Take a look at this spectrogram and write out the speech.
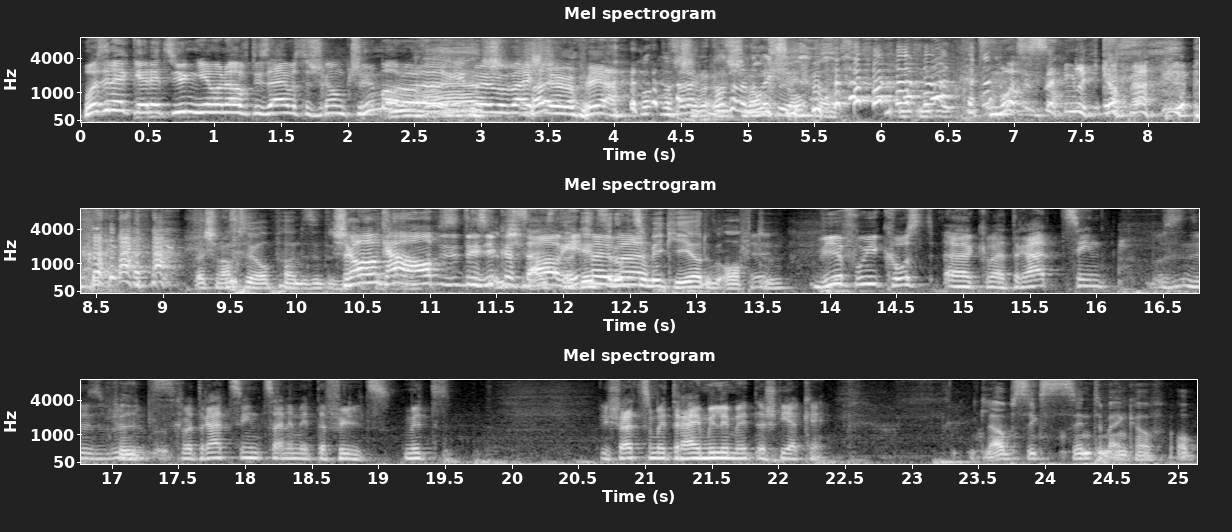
Weiß ich nicht, geht jetzt irgendjemand auf die Seite, was der Schrank geschrieben hat, oder reden wir über weiße was? Europäer? Was hat was er noch Schrank soll abhauen. Was ist eigentlich gegangen? Der Schrank soll abhauen, das interessiert Schrank, hau ab, das interessiert keine Sau. Reden wir zurück zum über, Ikea, du oft. Du. wie viel kostet äh, Quadratzent, was ist denn das? Filz. Quadratzent Zentimeter Filz mit, ich schätze mit 3 mm Stärke. Ich glaube 6 Cent im Einkauf, ab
